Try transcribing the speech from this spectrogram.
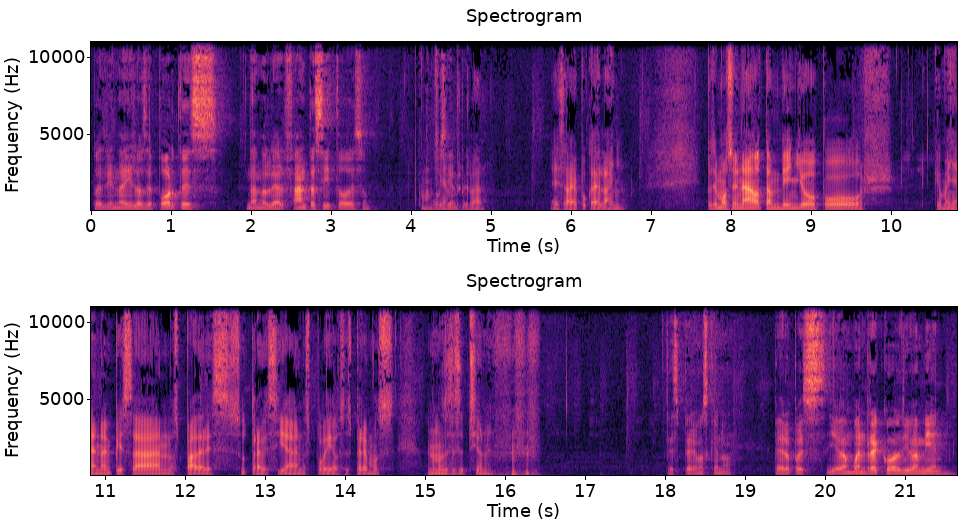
pues viendo ahí los deportes, dándole al fantasy, todo eso. Como, siempre, claro. Esa época del año. Pues emocionado también yo por que mañana empiezan los padres su travesía en los playoffs. Esperemos no nos decepcionen. Esperemos que no. Pero pues llevan buen récord, llevan bien,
